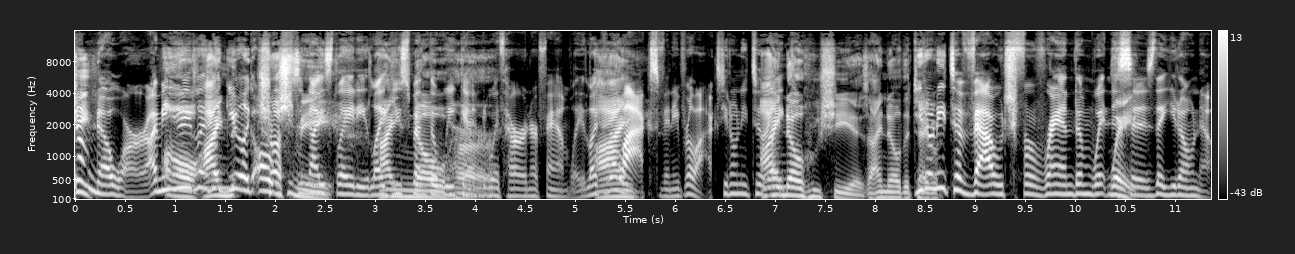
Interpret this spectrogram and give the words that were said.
don't know her. I mean, Oh, you're like, I you're like, oh, she's a nice lady. Like I you spent the weekend her. with her and her family. Like, I- relax, Vinnie, relax. You don't need to. Like, I know who she is. I know the You don't of- need to vouch for random witnesses that you don't know.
